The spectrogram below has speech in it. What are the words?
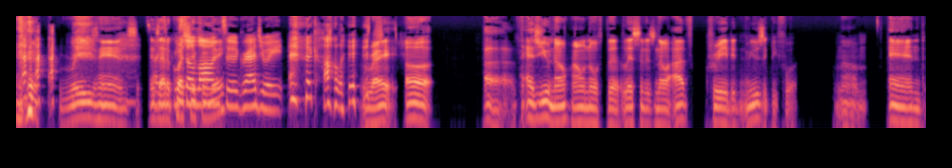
Raise hands. So Is that a me so long to graduate college. right. Uh, uh, as you know, I don't know if the listeners know, I've created music before, um, and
